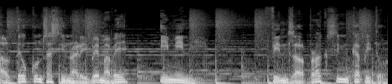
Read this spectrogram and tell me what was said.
el teu concessionari BMW i Mini. Fins al pròxim capítol.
